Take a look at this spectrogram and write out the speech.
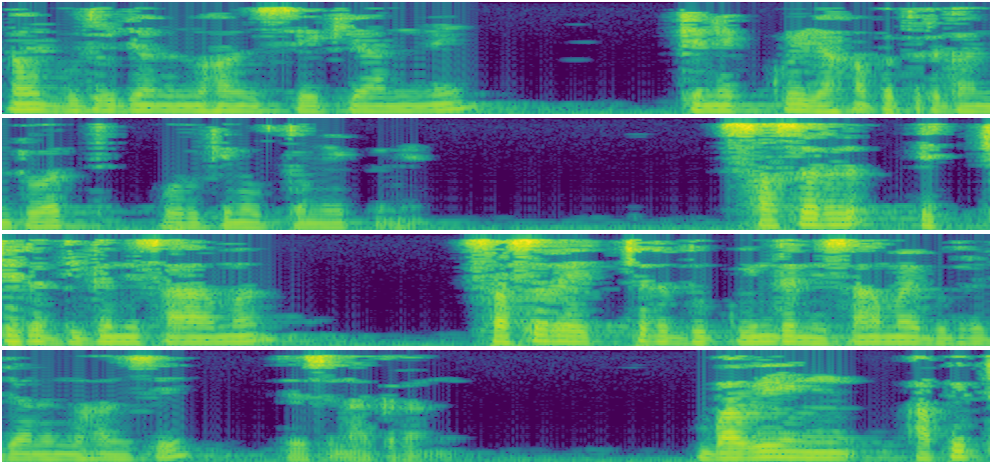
නමුත් බුදුරජාණන් වහන්සේ කියන්නේ කෙනෙක්ව යහපතට ගන්නවත් බොරු කියන උත්මයෙක් නෙමෙයි. සසර එච්චර දිග නිසාම සසර එච්චර දුක් විඳ නිසාමයි බුදුරජාණන් වහන්සේ දේශනා කරන්නේ. භවයෙන් අපිට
